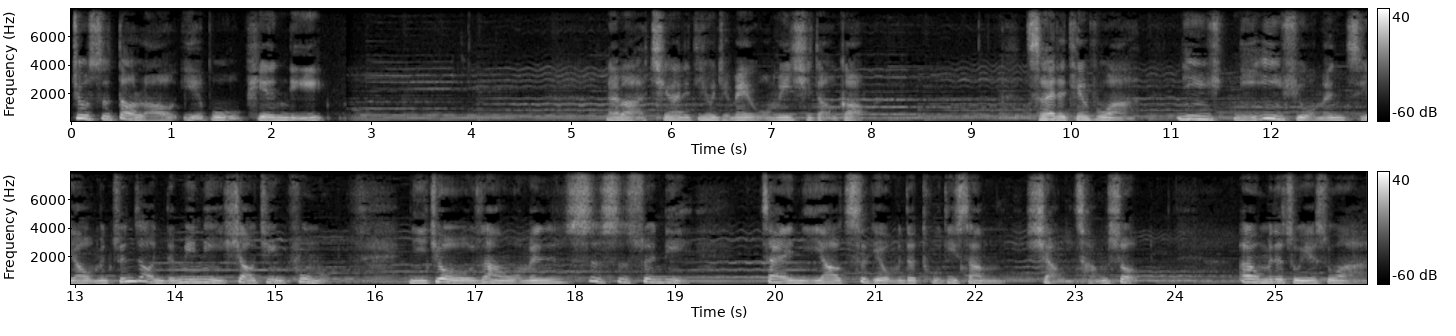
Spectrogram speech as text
就是到老也不偏离。来吧，亲爱的弟兄姐妹，我们一起祷告。慈爱的天父啊，你你应许我们，只要我们遵照你的命令，孝敬父母，你就让我们事事顺利，在你要赐给我们的土地上享长寿。爱我们的主耶稣啊，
